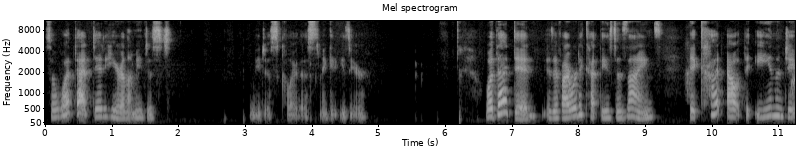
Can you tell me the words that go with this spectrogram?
So what that did here, let me just, let me just color this to make it easier. What that did is if I were to cut these designs, it cut out the E and the J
